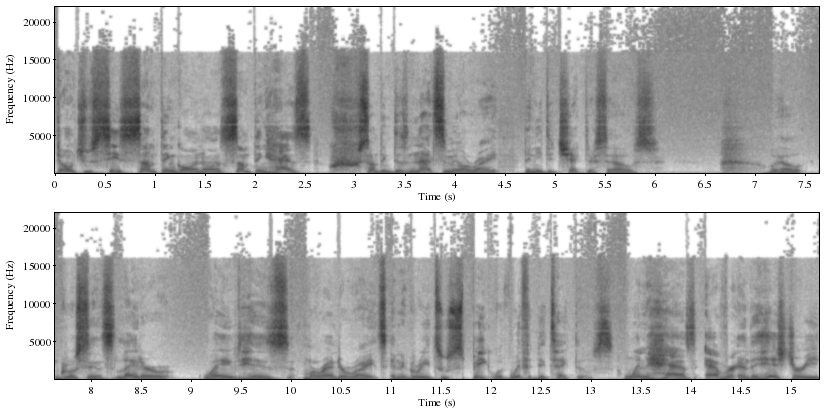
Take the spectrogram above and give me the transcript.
Don't you see something going on? Something has, something does not smell right. They need to check themselves. Well, Crusius later waived his Miranda rights and agreed to speak with, with detectives. When has ever in the history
